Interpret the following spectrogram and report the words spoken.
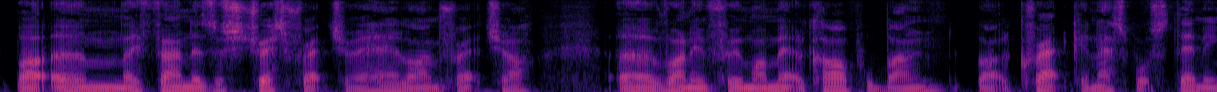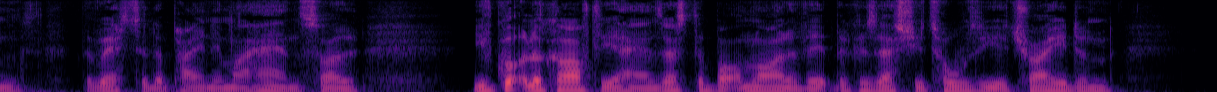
But um, they found there's a stress fracture, a hairline fracture, uh, running through my metacarpal bone, like a crack, and that's what's stemming the rest of the pain in my hand. So you've got to look after your hands. That's the bottom line of it because that's your tools of your trade. And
